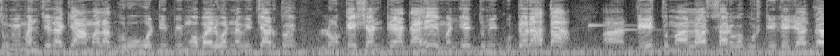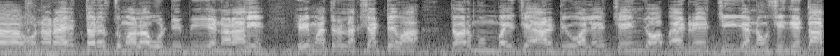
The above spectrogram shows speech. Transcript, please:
तुम्ही म्हणशील की आम्हाला गुरु ओ टी पी मोबाईलवरनं विचारतोय. लोकेशन ट्रॅक आहे म्हणजे तुम्ही कुठं राहता? ते तुम्हाला सर्व गोष्टी त्याच्यात होणार आहेत. तरच तुम्हाला ओ टी पी येणार आहे. हे मात्र लक्षात ठेवा. तर मुंबईचे आर टी ओवाले चेंज ऑफ ॲड्रेसची एन ओ सी देतात.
